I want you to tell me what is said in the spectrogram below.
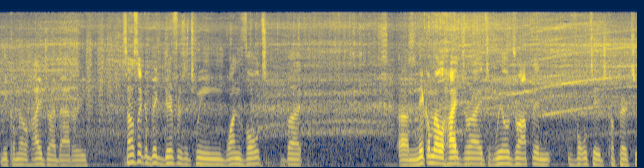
nickel metal hydride battery. Sounds like a big difference between 1 volt, but um, nickel metal hydrides will drop in voltage compared to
